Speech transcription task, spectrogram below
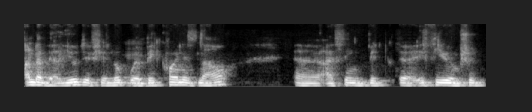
undervalued. If you look where mm. Bitcoin is now, uh, I think Bit, uh, Ethereum should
